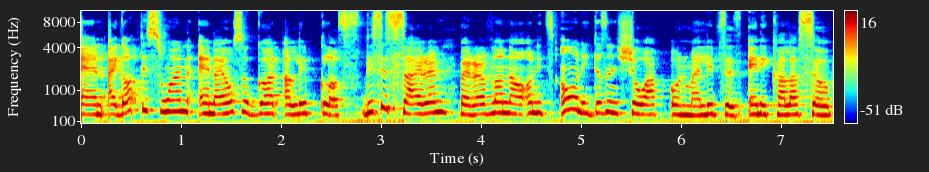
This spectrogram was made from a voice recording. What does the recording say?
and I got this one and I also got a lip gloss. This is Siren by Revlon. Now on its own it doesn't show up on my lips as any color so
